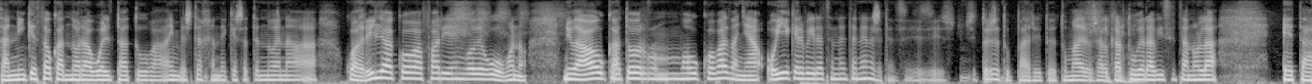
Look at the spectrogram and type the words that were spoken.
eta nik ez daukat nora bueltatu, ba, hainbeste jendek esaten duena kuadrillako afari egingo dugu. Bueno, ni ba, hau kator mouko bat, baina hoiek ere begiratzen detenean, esaten, si, si, si, tu eres de tu padre, tu de tu madre, osea, elkartu gera bizitza nola, eta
